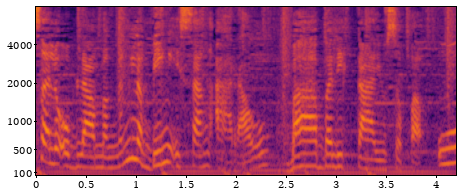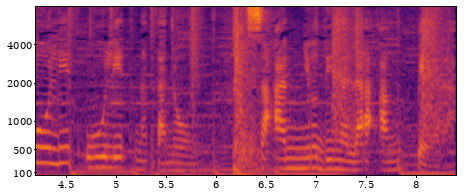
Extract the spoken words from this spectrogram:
sa loob lamang ng labing isang araw? Babalik tayo sa paulit-ulit na tanong. Saan nyo dinala ang pera?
